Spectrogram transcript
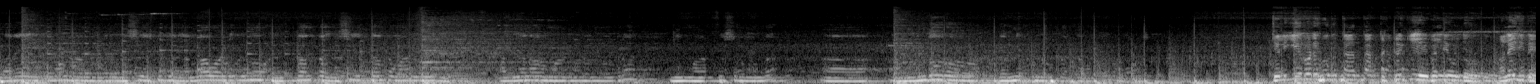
ಬರೆ ಇಟ್ಕೊಂಡು ಎಸ್ ಸಿ, ಎಸ್ ಟಿಗೆ ಎಲ್ಲ ವಾರ್ಡಿಗೂ ಇದ್ದಂಥ ಎಸ್ ಸಿ ಇದ್ದಂಥ ವಾರ್ಡ್ಗಳಿಗೆ ಅದೇನಾದ್ರು ಮಾಡಿ ನಿಮ್ಮ ಆಫೀಸರಿಂದ ಮುಂದೂರು ತಿಳಿಸ್ತೀನಿ. ರೋಡಿಗೆ ಹೋಗುತ್ತಾ ಅಂತ ಟಕ್ಕಳಿಗೆ ಬಲ್ಲಿ ಒಂದು ಕಾಲೇಜ್ ಇದೆ.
